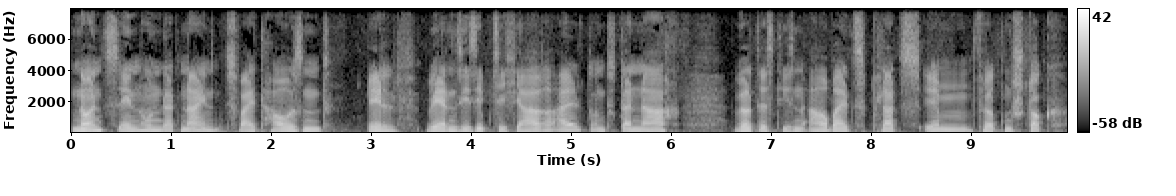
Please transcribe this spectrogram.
1900, nein, 2011 werden Sie 70 Jahre alt und danach wird es diesen Arbeitsplatz im vierten Stock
